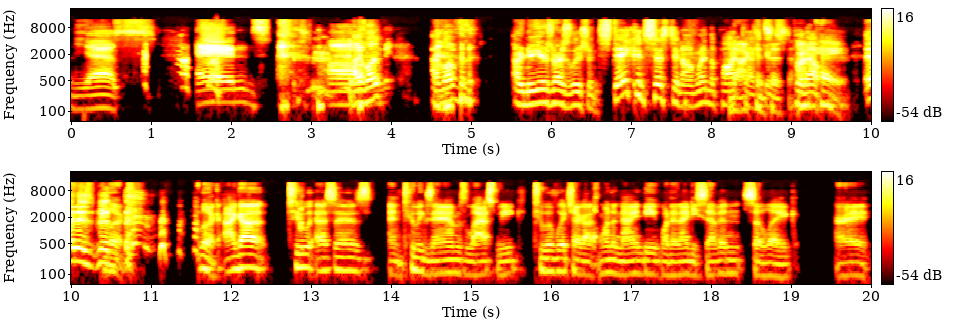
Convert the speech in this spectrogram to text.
Yes. And I uh, love I love our New Year's resolution. Stay consistent on when the podcast gets consistent. put Um, out. Hey, It has been Look. look, I got two essays and two exams last week, two of which I got one a 90, one a 97. So, like, all right,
